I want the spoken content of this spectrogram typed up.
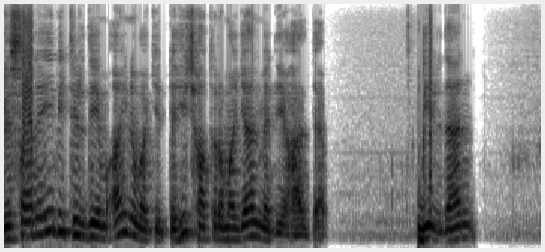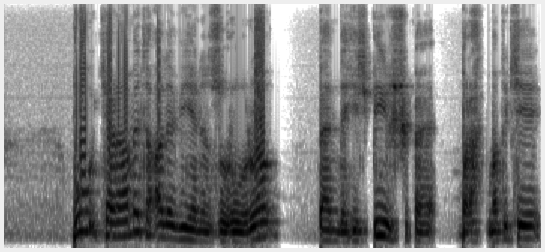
Risaleyi bitirdiğim aynı vakitte hiç hatırıma gelmediği halde birden bu keramet-i aleviyenin zururu bende hiçbir şüphe bırakmadı ki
